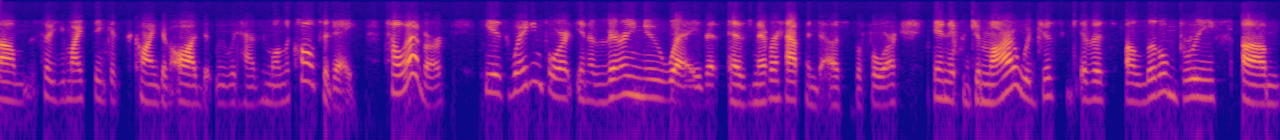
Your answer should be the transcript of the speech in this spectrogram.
Um, so you might think it's kind of odd that we would have him on the call today. However, he is waiting for it in a very new way that has never happened to us before. And if Jemar would just give us a little brief um,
